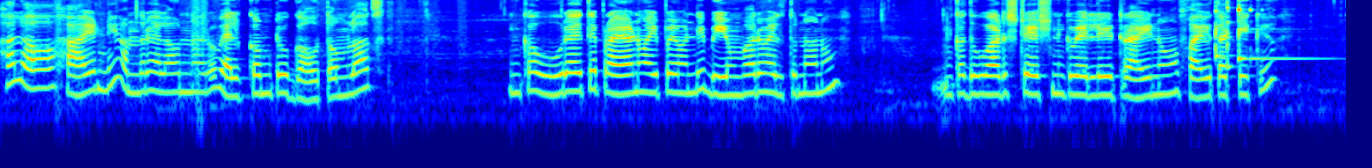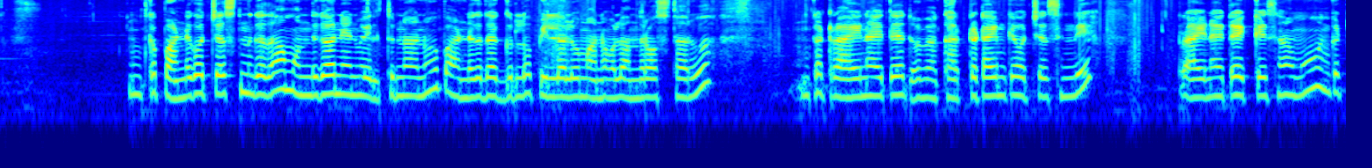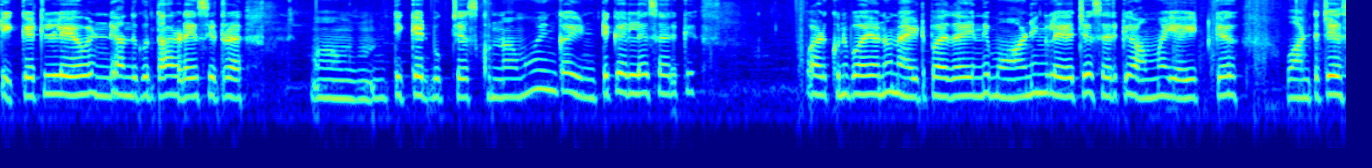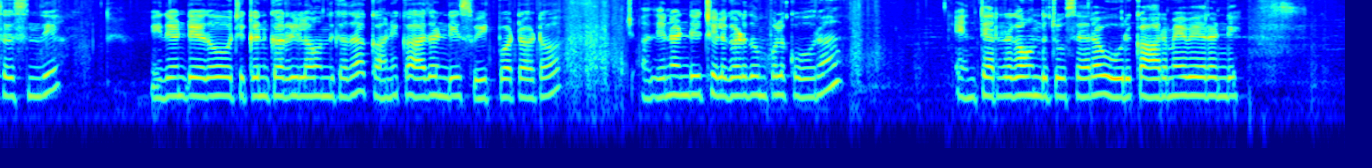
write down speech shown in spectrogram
Hello hi అండి. అందరూ ఎలా ఉన్నారు? వెల్కమ్ టు గౌతమ్ లాగ్స్ ఇంకా ఊరైతే ప్రయాణం అయిపోయామండి. భీమవరం వెళ్తున్నాను. ఇంకా దువ్వాడ స్టేషన్కి వెళ్ళి ట్రైను ఫైవ్ థర్టీకి. ఇంకా పండగ వచ్చేస్తుంది కదా ముందుగా నేను వెళ్తున్నాను. పండగ దగ్గరలో పిల్లలు మనవలు అందరూ వస్తారు. ఇంకా ట్రైన్ అయితే కరెక్ట్ టైంకే వచ్చేసింది. ట్రైన్ అయితే ఎక్కేసాము. ఇంకా టికెట్లు లేవండి. అందుకు తరడేసి ట్రై టికెట్ బుక్ చేసుకున్నాము. ఇంకా ఇంటికి వెళ్ళేసరికి పడుకుని పోయాను. నైట్ పది అయింది. మార్నింగ్ లేచేసరికి అమ్మ ఎయిట్కే వంట చేసేసింది. ఇదేంటి ఏదో చికెన్ కర్రీలా ఉంది కదా? కానీ కాదండి స్వీట్ పొటాటో. అదేనండి చిలగడ దుంపల కూర. ఎంత ఎర్రగా ఉందో చూసారా? ఊరి కారమే వేరండి.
